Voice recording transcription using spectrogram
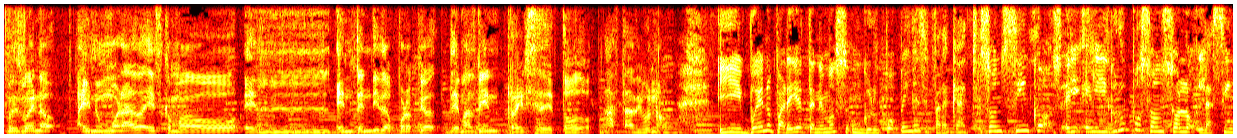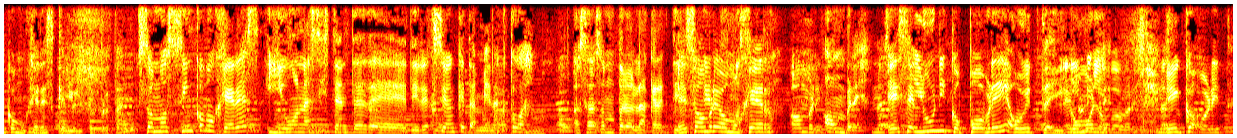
Pues bueno, enhumorado es como el entendido propio de más bien reírse de todo, hasta de uno. Y bueno, para ello tenemos un grupo. Vénganse para acá. Son cinco. El, el grupo son solo las cinco mujeres que lo interpretan. Somos cinco mujeres y un asistente de dirección que también actúa. O sea, son, pero la característica. ¿Es hombre o mujer? Hombre. Hombre. Es el único pobre. Ahorita, ¿y El cómo único le, pobre, ¿y nuestro co- favorito.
